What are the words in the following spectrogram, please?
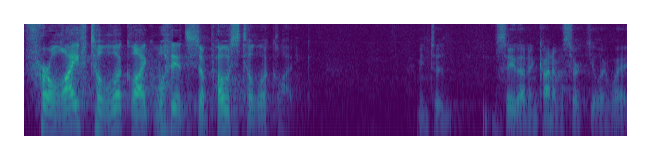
for life to look like what it's supposed to look like. I mean, to say that in kind of a circular way.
